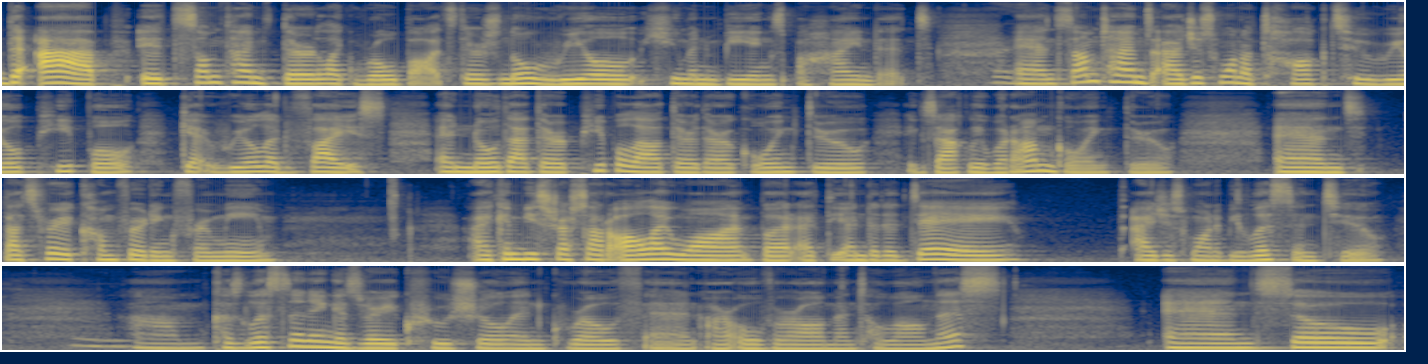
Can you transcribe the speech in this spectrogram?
the app, it's sometimes they're like robots. There's no real human beings behind it. Right. And sometimes I just want to talk to real people, get real advice, and know that there are people out there that are going through exactly what I'm going through. And that's very comforting for me. I can be stressed out all I want, but at the end of the day, I just want to be listened to. Because um, listening is very crucial in growth and our overall mental wellness. And so,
